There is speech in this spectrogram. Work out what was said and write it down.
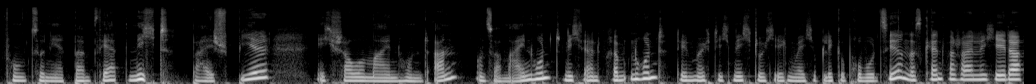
funktioniert beim Pferd nicht. Beispiel, ich schaue meinen Hund an, und zwar meinen Hund, nicht einen fremden Hund. Den möchte ich nicht durch irgendwelche Blicke provozieren, das kennt wahrscheinlich jeder.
